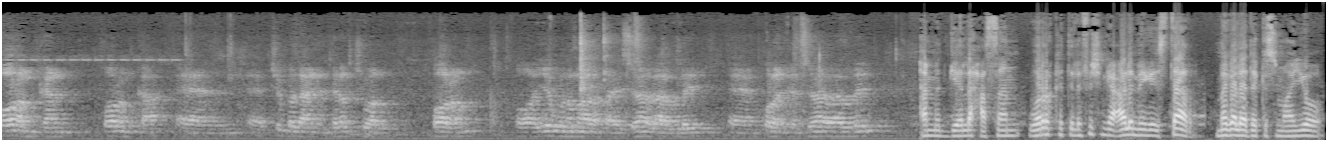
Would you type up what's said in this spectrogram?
forumkan forumka jubbaland intellectual forum oo iyaguna maarata ay soo abaabulay kulankan soo abaabulay. Maxamed geele xasan wararka telefishinka caalamiga star magaalada kismaayo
